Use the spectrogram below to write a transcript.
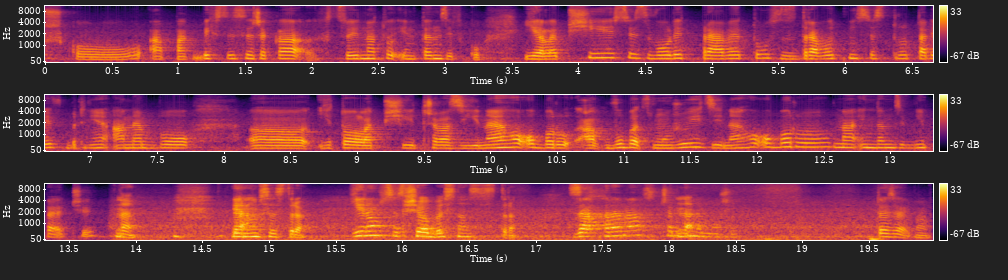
školu a pak bych si řekla, chci jít na tu intenzivku. Je lepší si zvolit právě tu zdravotní sestru tady v Brně, anebo eh, je to lepší třeba z jiného oboru a vůbec můžu jít z jiného oboru na intenzivní péči? Ne, jenom sestra. Jenom se Všeobecná sestra. Záchranář třeba Ne. nemůže. To je zajímavé.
